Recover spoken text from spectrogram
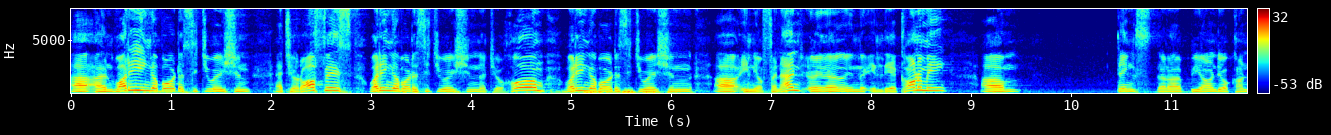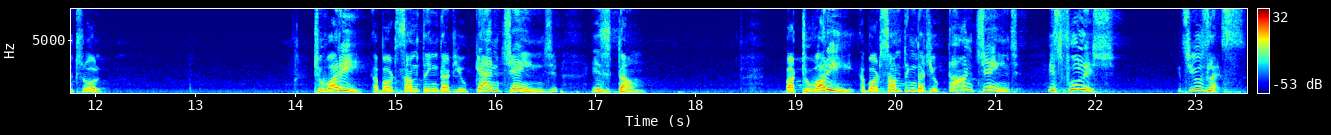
uh, and worrying about a situation at your office, worrying about a situation at your home, worrying about a situation uh, in your finan- in, the, in the economy. Um, things that are beyond your control. To worry about something that you can change is dumb. But to worry about something that you can't change is foolish. It's useless.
